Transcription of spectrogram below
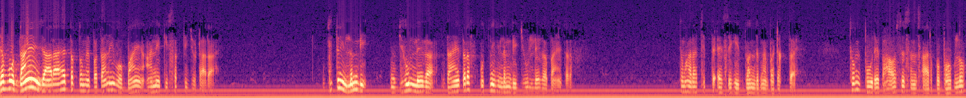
जब वो दाएँ जा रहा है, तब तुम्हें पता नहीं, वो बाएँ आने की शक्ति जुटा रहा है। जितनी लंबी झूल लेगा दाएँ तरफ़, उतनी ही लंबी झूल लेगा बाएँ तरफ़। तुम्हारा चित्त ऐसे ही द्वंद में भटकता है। तुम पूरे भाव से संसार को भोग लो।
